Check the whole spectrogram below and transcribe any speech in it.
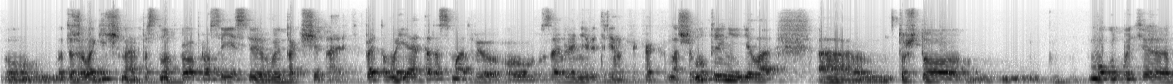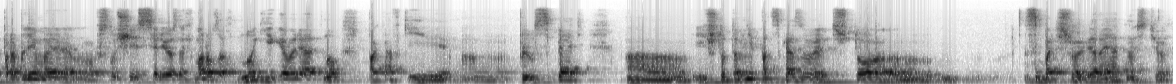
Это же логичная постановка вопроса, если вы так считаете. Поэтому я это рассматриваю заявление Витренко как наши внутренние дела. А, то, что могут быть э, проблемы в случае серьезных морозов. Многие говорят, ну, пока в Киеве э, плюс 5, э, и что-то мне подсказывает, что с большой вероятностью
